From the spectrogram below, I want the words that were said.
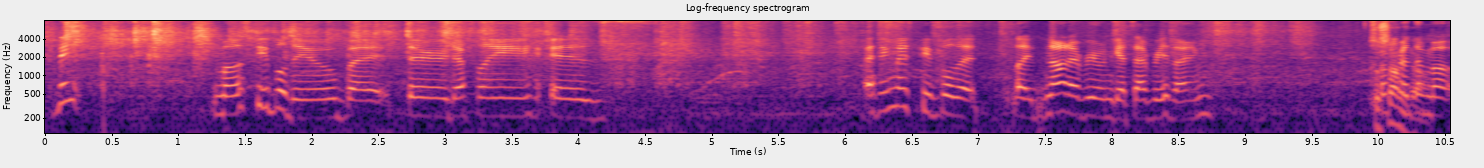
I think most people do, but there definitely is. I think there's people that like not everyone gets everything. So but some for the don't. mo,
